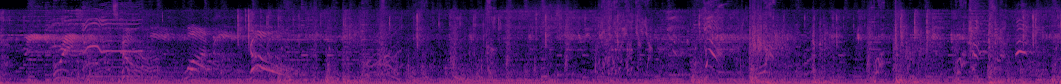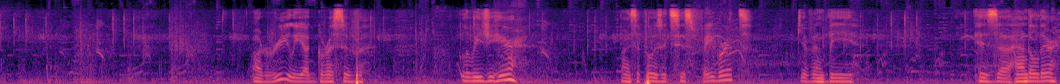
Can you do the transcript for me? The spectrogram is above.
Aggressive Luigi here. I suppose it's his favorite, given the his uh, handle there.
